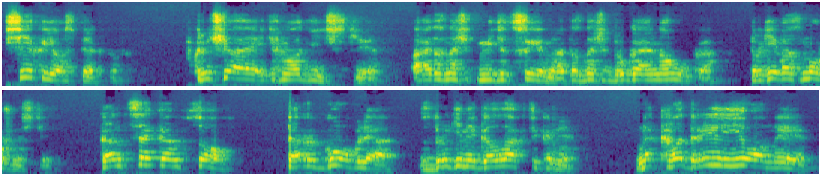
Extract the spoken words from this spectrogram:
всех ее аспектов, включая и технологические, а это значит медицина, это значит другая наука, другие возможности. В конце концов, торговля с другими галактиками на квадриллионы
